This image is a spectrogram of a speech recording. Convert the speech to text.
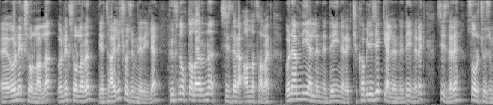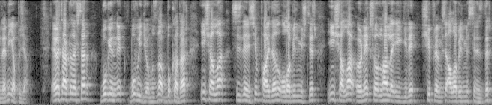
e, örnek sorularla, örnek soruların detaylı çözümleriyle, püf noktalarını sizlere anlatarak, önemli yerlerine değinerek, çıkabilecek yerlerine değinerek sizlere soru çözümlerini yapacağım. Evet arkadaşlar bugünlük bu videomuzda bu kadar. İnşallah sizler için faydalı olabilmiştir. İnşallah örnek sorularla ilgili şifremizi alabilmişsinizdir.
